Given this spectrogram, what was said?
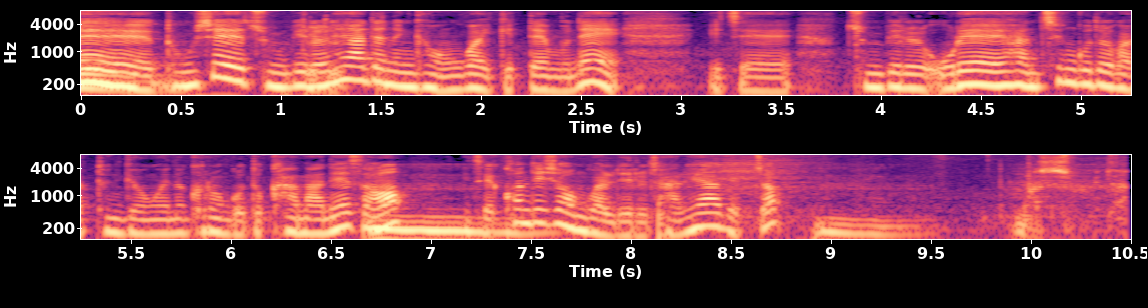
예, 동시에 준비를 해야 되는 경우가 있기 때문에 이제 준비를 오래 한 친구들 같은 경우에는 그런 것도 감안해서 음. 이제 컨디션 관리를 잘 해야겠죠. 음, 맞습니다.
